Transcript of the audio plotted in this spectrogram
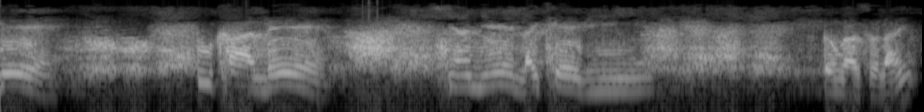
ကဲ ဒုက္ခလေရှံမြဲလိုက်ခဲ့ပြီသုံးကဆိုလိုက်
